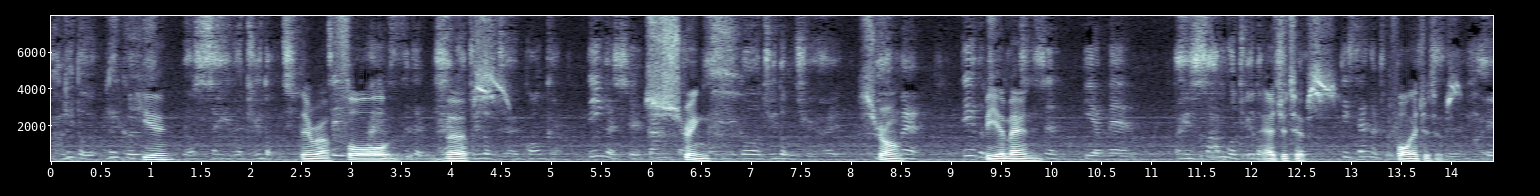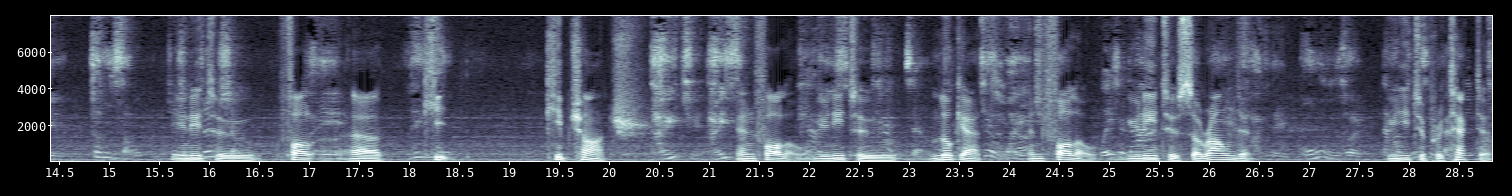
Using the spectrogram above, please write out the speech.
嗱呢度呢句 Here 有四个主动词， There are 这句话有 four 四个第一个主动 verbs 词系刚强，第一个是刚强， strength, 第二个主动词系 Strong man，第二个 be a 主动词 man 是 be a man，第三个主动词 adjectives. 第三个主 Four 动词 adjectives 系遵守。 You need to follow, uh, keep, keep charge 睇住睇神 and follow. You need to look at and follow. You need to surround it. you need to protect it.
